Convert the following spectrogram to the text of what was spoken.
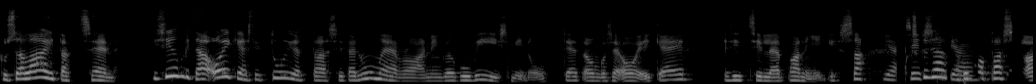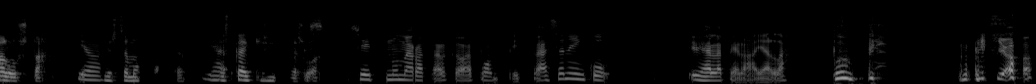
kun sä laitat sen, niin sinun pitää oikeasti tuijottaa sitä numeroa niin kuin joku viisi minuuttia, että onko se oikein. Ja sitten silleen paniikissa. Ja Koska sit, se on koko paska alusta, joo. jos sä mahtat Ja, ja kaikki syyttää sua. Sitten numerot alkaa pomppia päässä niin kuin yhdellä pelaajalla. Pomppi. Joo.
